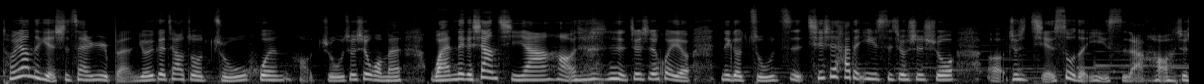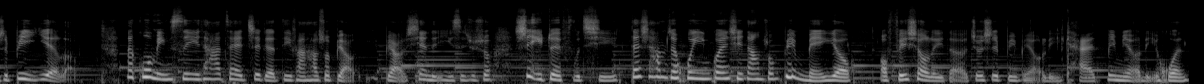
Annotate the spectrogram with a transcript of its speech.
同样的，也是在日本有一个叫做“筑婚”，好，筑就是我们玩那个象棋呀，哈，就是就是会有那个“筑”字。其实它的意思就是说，呃，就是结束的意思啊，哈，就是毕业了。那顾名思义，他在这个地方他说表表现的意思就是说是一对夫妻，但是他们在婚姻关系当中并没有 officially 的，就是并没有离开，并没有离婚。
